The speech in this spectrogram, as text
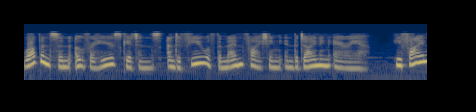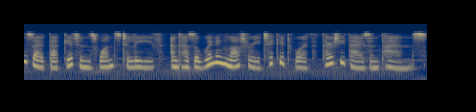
Robinson overhears Gittens and a few of the men fighting in the dining area. He finds out that Gittens wants to leave and has a winning lottery ticket worth £30,000.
